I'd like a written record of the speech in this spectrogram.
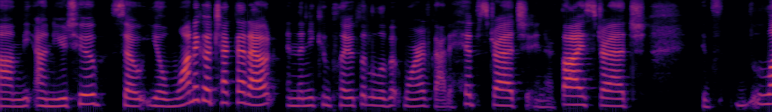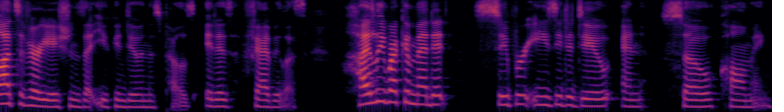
um, on YouTube. So you'll want to go check that out and then you can play with it a little bit more. I've got a hip stretch, inner thigh stretch. It's lots of variations that you can do in this pose. It is fabulous. Highly recommend it. Super easy to do and so calming.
